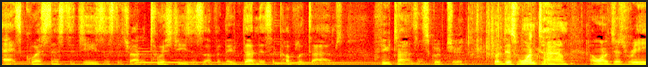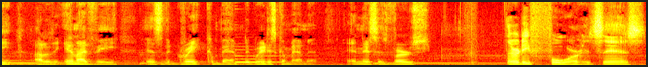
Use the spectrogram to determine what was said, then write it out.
ask questions to Jesus to try to twist Jesus up. And they've done this a couple of times, a few times in Scripture. But this one time, I want to just read out of the NIV is the great command, the greatest commandment, and this is verse 34. It says,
